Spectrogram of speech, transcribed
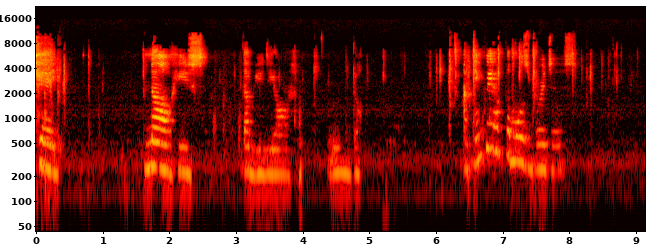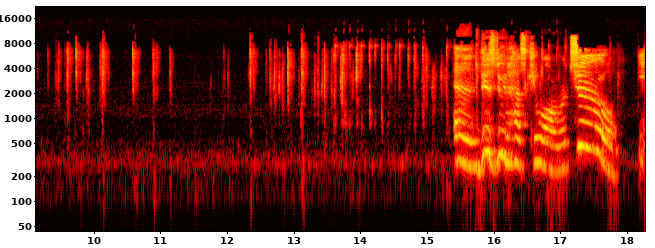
Okay. Now he's WDR. I think we have the most bridges. And this dude has kill aura too. Yeah.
